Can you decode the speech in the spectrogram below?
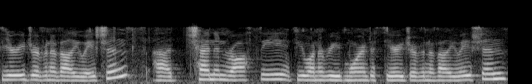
theory-driven evaluations. Uh, Chen and Rossi, if you want to read more into theory-driven evaluations.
